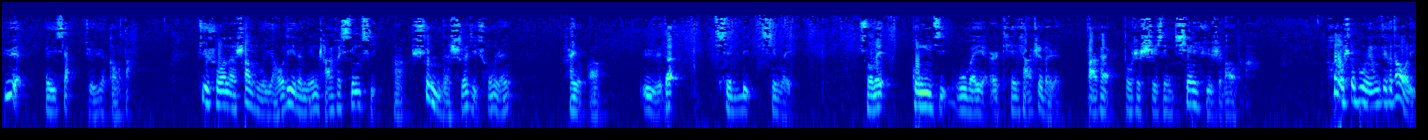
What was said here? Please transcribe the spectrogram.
越卑下就越高大。据说呢，上古尧帝的明察和兴起啊，舜的舍己从人，还有啊，禹的亲力亲为。所谓公己无为而天下治的人，大概都是实行谦虚之道的吧。后世不明白这个道理，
